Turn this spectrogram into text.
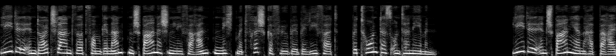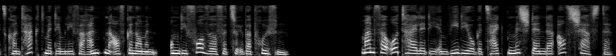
Lidl in Deutschland wird vom genannten spanischen Lieferanten nicht mit Frischgeflügel beliefert, betont das Unternehmen. Lidl in Spanien hat bereits Kontakt mit dem Lieferanten aufgenommen, um die Vorwürfe zu überprüfen. Man verurteile die im Video gezeigten Missstände aufs schärfste.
